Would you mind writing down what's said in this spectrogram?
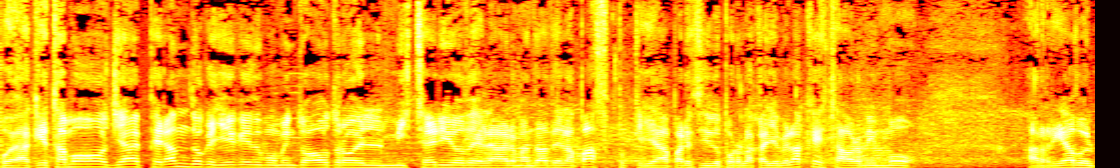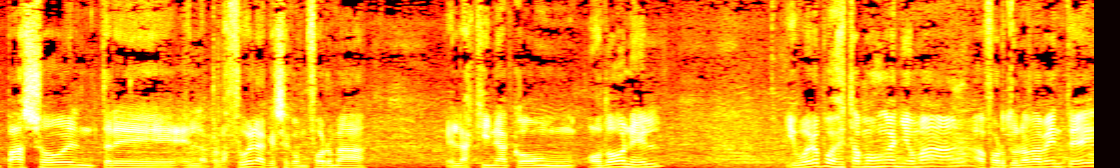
Pues aquí estamos ya esperando que llegue de un momento a otro el misterio de la Hermandad de la Paz, porque ya ha aparecido por la calle Velázquez, está ahora mismo arriado el paso entre en la plazuela que se conforma en la esquina con O'Donnell. Y bueno, pues estamos un año más, afortunadamente,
